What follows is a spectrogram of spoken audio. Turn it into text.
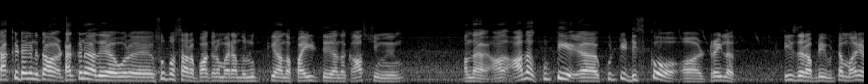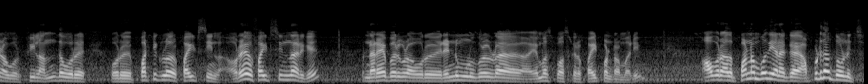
டக்கு டக்குன்னு த- டக்குன்னு அது ஒரு சூப்பர் ஸ்டாரை பார்க்குற மாதிரி அந்த லுக்கு அந்த ஃபைட்டு அந்த காஸ்டியூமு அந்த அதான் குட்டி குட்டி டிஸ்கோ ட்ரெய்லர் டீசர் அப்படியே விட்ட மாதிரி எனக்கு ஒரு ஃபீல் அந்த ஒரு ஒரு பர்டிகுலர் ஃபைட் சீனில் ஒரே ஃபைட் சீன் தான் இருக்குது நிறைய பேர் கூட ஒரு ரெண்டு மூணு பேர் கூட எம்எஸ் பாஸ்கர் ஃபைட் பண்ணுற மாதிரி. அவர் அதை பண்ணும்போது எனக்கு அப்படி தான் தோணுச்சு.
